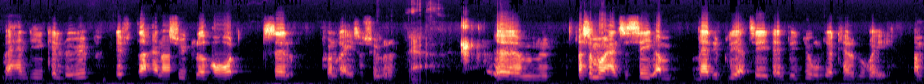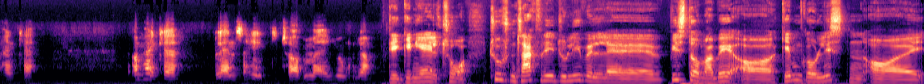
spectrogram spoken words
hvad han lige kan løbe, efter han har cyklet hårdt selv på en racercykel. Ja. Øhm, og så må han så se, om, hvad det bliver til den junior-kategori, om han kan, om han kan blande sig helt i toppen af junior. Det er genialt, Thor. Tusind tak, fordi du lige vil øh, bistå mig med at gennemgå listen, og øh,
